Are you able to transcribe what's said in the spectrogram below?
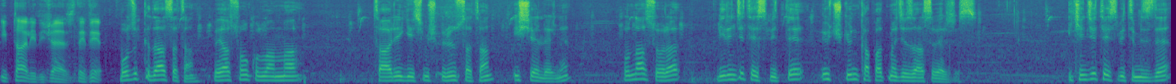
iptal edeceğiz dedi. Bozuk gıda satan veya son kullanma tarihi geçmiş ürün satan iş yerlerine bundan sonra birinci tespitte 3 gün kapatma cezası vereceğiz. İkinci tespitimizde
